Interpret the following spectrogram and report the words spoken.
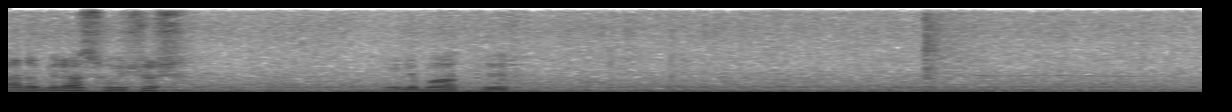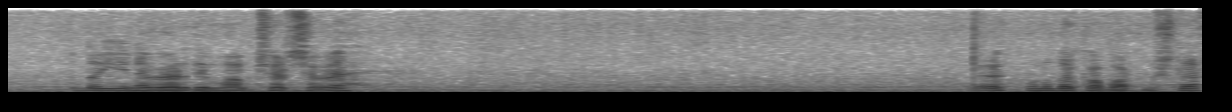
Arı biraz huysuz. Elime atlıyor. Da yine verdiğim ham çerçeve. Evet bunu da kabartmışlar.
